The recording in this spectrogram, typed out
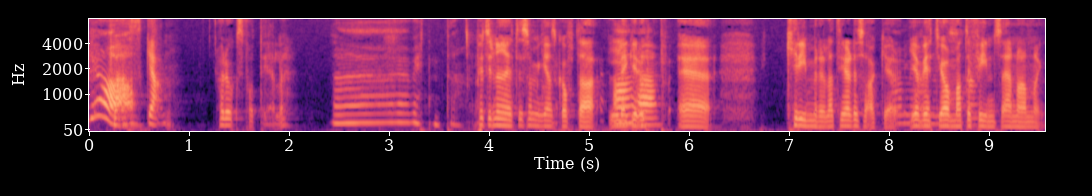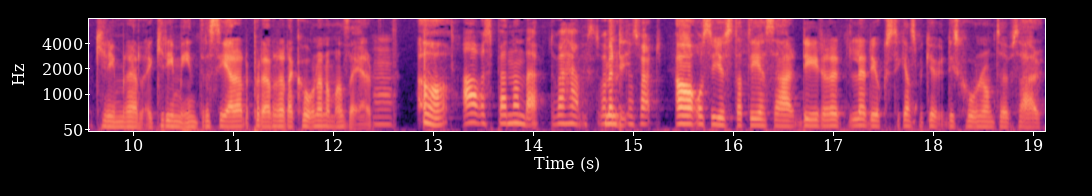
Ja. askan. Har du också fått det eller? Nej, jag vet inte. P3 Nyheter som ganska ofta lägger Aha. upp eh, krimrelaterade saker. men jag vet ju om att det finns en och annan krim, krimintresserad på den redaktionen om man säger. Mm. Ja, Ja, vad spännande. Det var hemskt. Det var Men fruktansvärt. Ja, och så just att det är så här, det ledde ju också till ganska mycket diskussioner om typ så här,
